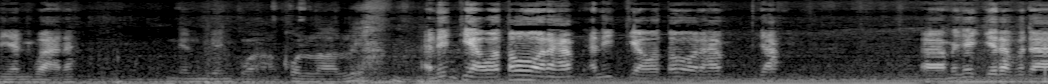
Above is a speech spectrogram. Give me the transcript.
เนียนกว่านะๆ เนียนเนียนๆกว่าคนละเรื่องอันนี้เกียร์ออโต้นะครับ อันนี้เกียร์ออโต้นะครับยักษ์อ่าไม่ใช่เกียร์ธรรมดา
